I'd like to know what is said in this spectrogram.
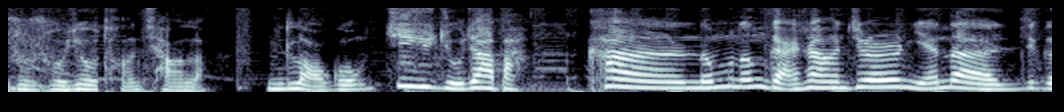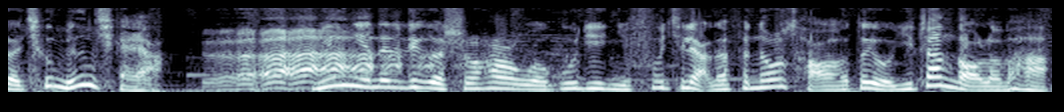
叔叔又躺枪了，你老公继续酒驾吧。看能不能赶上今儿年的这个清明节呀？明年的这个时候，我估计你夫妻俩的坟头草都有一丈高了吧？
